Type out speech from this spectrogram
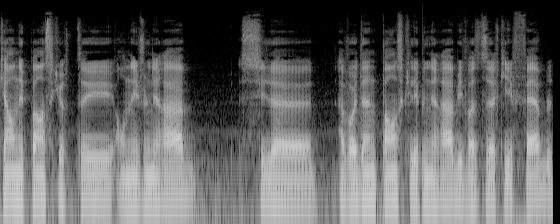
quand on n'est pas en sécurité, on est vulnérable. Si le avoidant pense qu'il est vulnérable, il va se dire qu'il est faible.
